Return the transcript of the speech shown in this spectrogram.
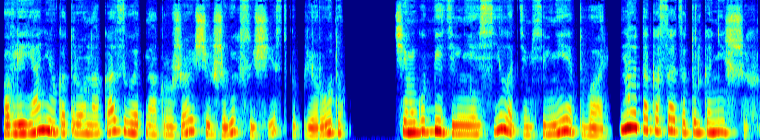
По влиянию, которое он оказывает на окружающих живых существ и природу. Чем губительнее сила, тем сильнее тварь. Но это касается только низших.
